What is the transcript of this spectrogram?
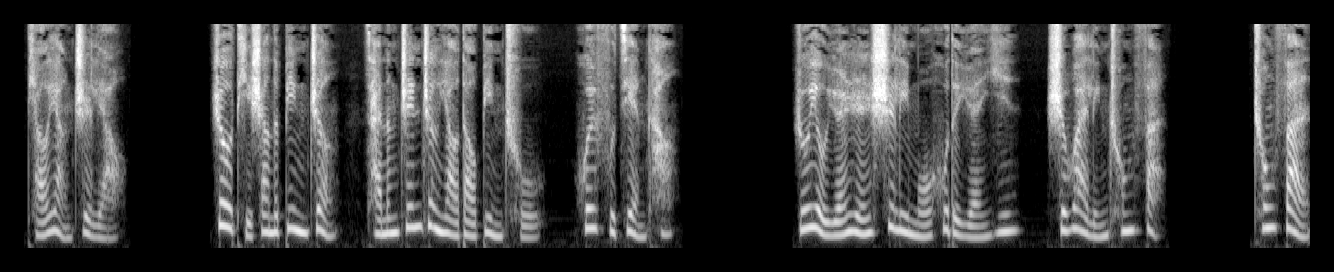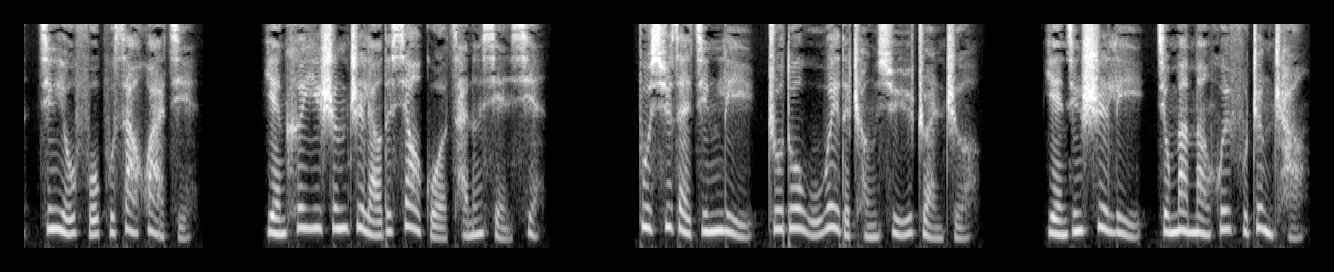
调养治疗，肉体上的病症才能真正药到病除，恢复健康。如有缘人视力模糊的原因是外灵冲犯。冲犯经由佛菩萨化解，眼科医生治疗的效果才能显现，不需再经历诸多无谓的程序与转折，眼睛视力就慢慢恢复正常。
